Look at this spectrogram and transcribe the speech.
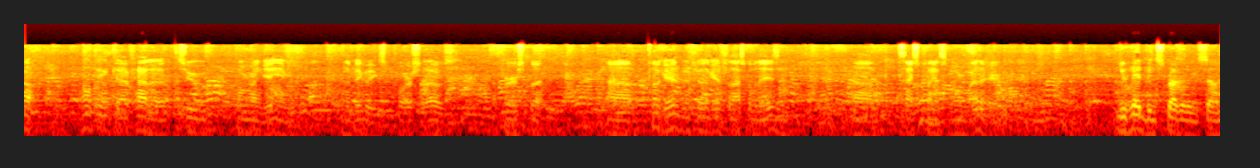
don't, I don't think I've had a two home run game in the big leagues before, so that was a first. But uh, felt good. Been feeling good for the last couple of days, and uh, it's nice to play in some warm weather here. You had been struggling some.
